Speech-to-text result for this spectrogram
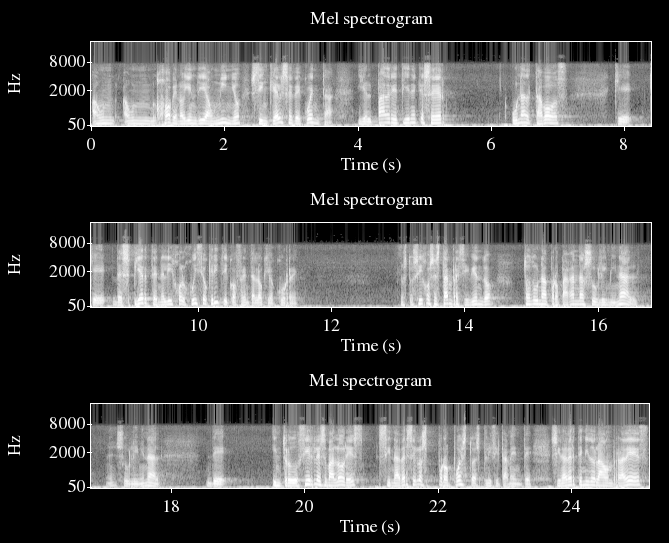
a un, a un, joven hoy en día, a un niño, sin que él se dé cuenta. Y el padre tiene que ser un altavoz que, que despierte en el hijo el juicio crítico frente a lo que ocurre. Nuestros hijos están recibiendo toda una propaganda subliminal, ¿eh? subliminal, de introducirles valores sin habérselos propuesto explícitamente, sin haber tenido la honradez,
